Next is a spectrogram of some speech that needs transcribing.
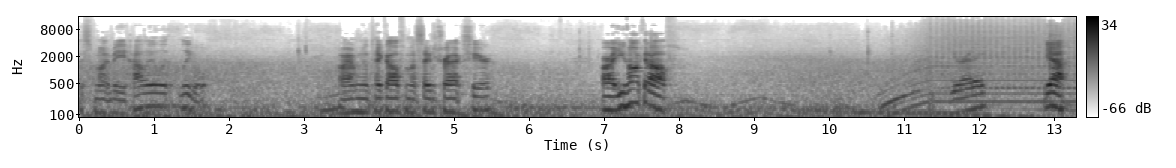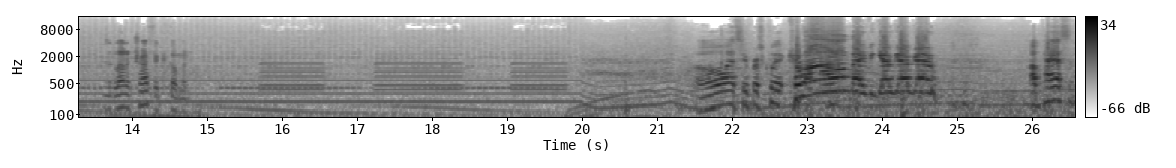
This might be highly ille- legal. All right, I'm gonna take off on my same tracks here. All right, you honk it off. You ready? Yeah. There's a lot of traffic coming. Oh, that Supra's quick. Come on, baby, go, go, go! I'm passing.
